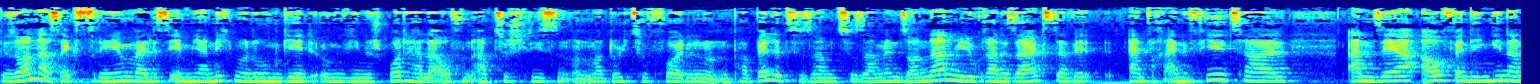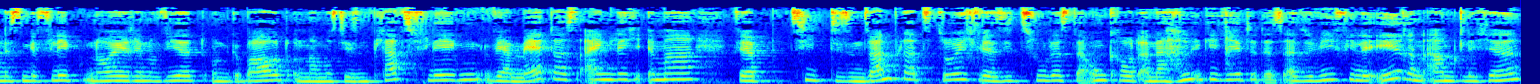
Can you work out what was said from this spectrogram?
besonders extrem, weil es eben ja nicht nur darum geht, irgendwie eine Sporthalle auf und abzuschließen und mal durchzufeudeln und ein paar Bälle zusammenzusammeln, sondern, wie du gerade sagst, da wird einfach eine Vielzahl an sehr aufwendigen Hindernissen gepflegt, neu renoviert und gebaut und man muss diesen Platz pflegen. Wer mäht das eigentlich immer? Wer zieht diesen Sandplatz durch? Wer sieht zu, dass da Unkraut an der Halle gejätet ist? Also wie viele Ehrenamtliche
